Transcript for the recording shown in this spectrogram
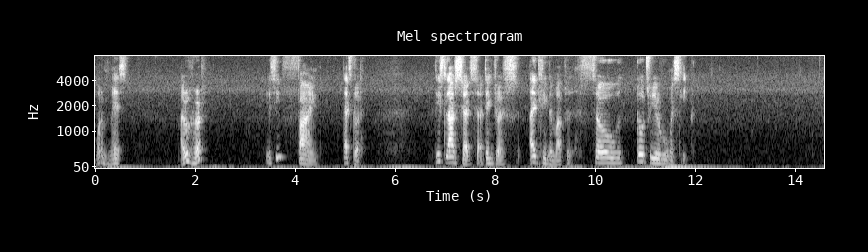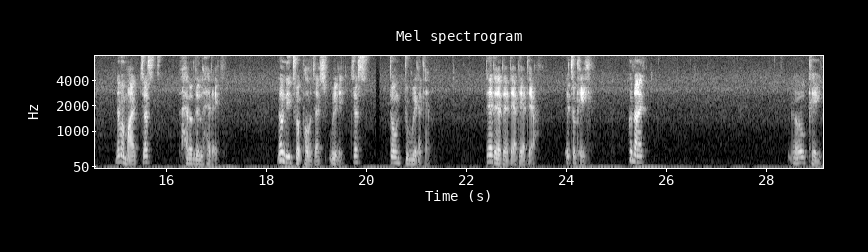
What a mess. Are you hurt? You seem fine. That's good. These last shots are dangerous. I clean them up. So go to your room and sleep. Never mind, just had a little headache. No need to apologize, really. Just don't do it again. There, there, there, there, there, there. It's okay. Good night. Okay.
